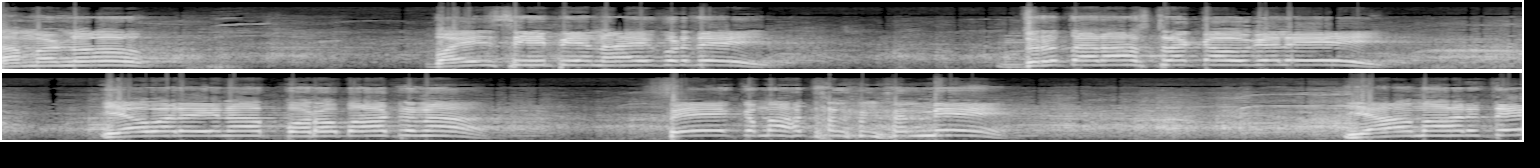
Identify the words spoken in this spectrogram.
తమ్ముళ్ళు వైసీపీ నాయకుడిది ధృతరాష్ట్ర కౌగలి. ఎవరైనా పొరపాటున ఫేక్ మాటలు నమ్మి యామారితే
